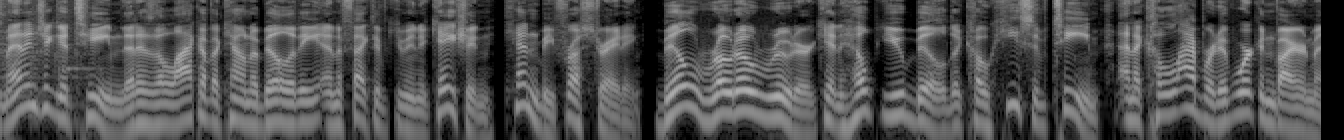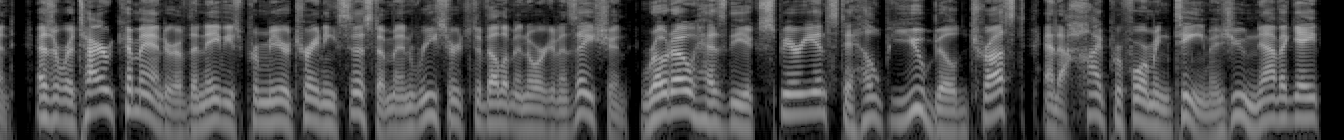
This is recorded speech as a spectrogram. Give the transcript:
Managing a team that has a lack of accountability and effective communication can be frustrating. Bill Roto Rooter can help you build a cohesive team and a collaborative work environment. As a retired commander of the Navy's premier training system and research development organization, Roto has the experience to help you build trust and a high performing team as you navigate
